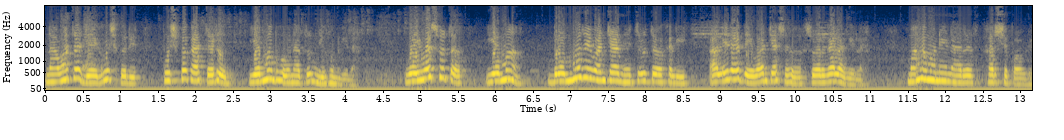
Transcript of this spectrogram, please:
नावाचा जयघोष करीत पुष्पकात चढून यमभवनातून निघून गेला. वैवस्वत यम ब्रह्मदेवांच्या नेतृत्वाखाली आलेल्या देवांच्या सह स्वर्गाला गेला. महामुनी नारद हर्ष पावले.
